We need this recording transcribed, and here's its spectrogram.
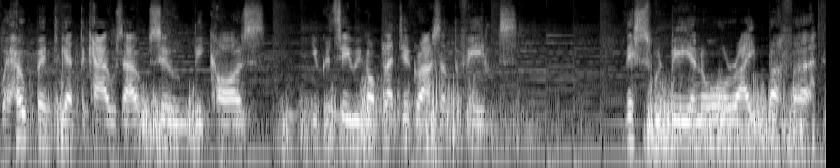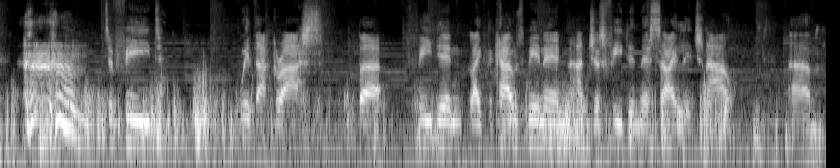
we're hoping to get the cows out soon because you can see we've got plenty of grass on the fields. This would be an all right buffer to feed with that grass, but feeding, like the cows being in and just feeding their silage now, um,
